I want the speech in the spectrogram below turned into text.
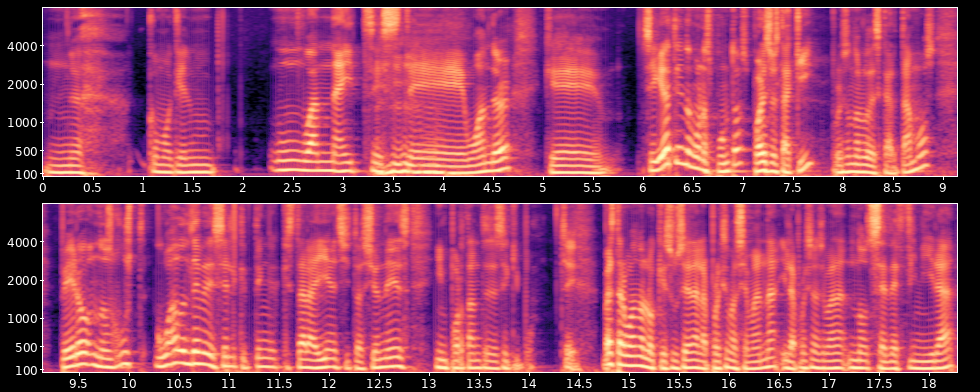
mm, como que un un one night este, wonder que seguirá teniendo buenos puntos, por eso está aquí, por eso no lo descartamos, pero nos gusta, Waddle debe de ser el que tenga que estar ahí en situaciones importantes de ese equipo. Sí. Va a estar bueno lo que suceda en la próxima semana y la próxima semana no se definirá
